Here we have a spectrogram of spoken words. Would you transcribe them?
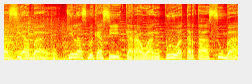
Kilas Siabang, Kilas Bekasi, Karawang, Purwakarta, Subang.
